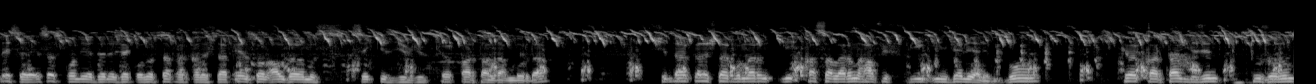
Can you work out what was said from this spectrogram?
Neyse esas konuya dönecek olursak arkadaşlar en son aldığımız 8 civciv kartaldan burada. Şimdi arkadaşlar bunların bir kasalarını hafif bir inceleyelim. Bu kör kartal bizim Tuzo'nun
